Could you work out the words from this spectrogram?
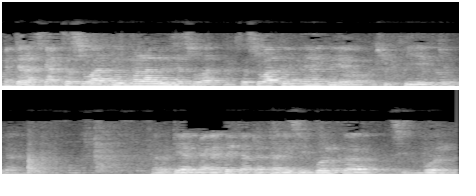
menjelaskan sesuatu melalui sesuatu. Sesuatunya itu ya being juga. Kalau di hermeneutik ada dari simbol ke simbol.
